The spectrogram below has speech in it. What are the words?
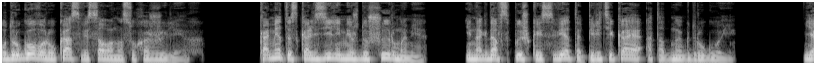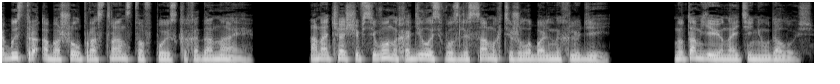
у другого рука свисала на сухожилиях. Кометы скользили между ширмами, иногда вспышкой света, перетекая от одной к другой. Я быстро обошел пространство в поисках Аданаи. Она чаще всего находилась возле самых тяжелобольных людей, но там ее найти не удалось.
